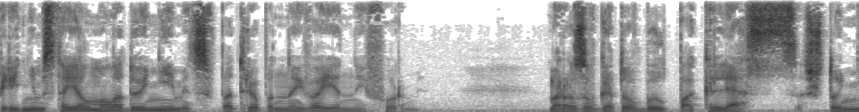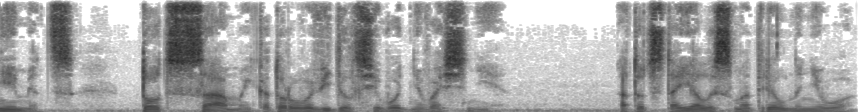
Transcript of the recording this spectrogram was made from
Перед ним стоял молодой немец в потрепанной военной форме. Морозов готов был поклясться, что немец тот самый, которого видел сегодня во сне. А тот стоял и смотрел на него.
